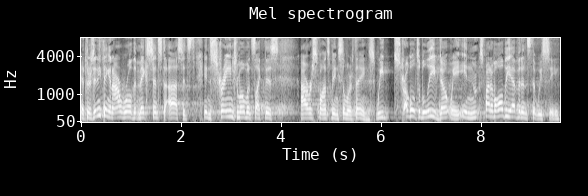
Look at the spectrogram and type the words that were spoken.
If there's anything in our world that makes sense to us, it's in strange moments like this, our response being similar things. We struggle to believe, don't we, in spite of all the evidence that we see.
